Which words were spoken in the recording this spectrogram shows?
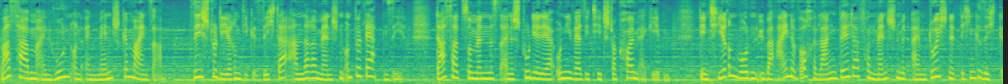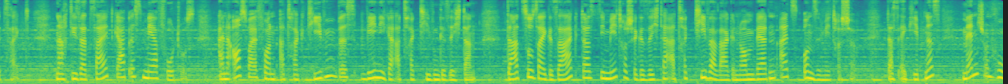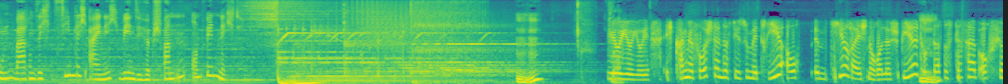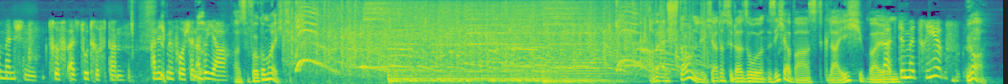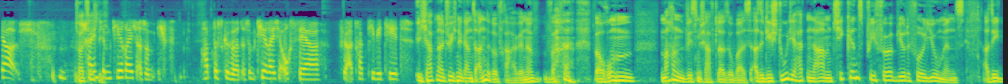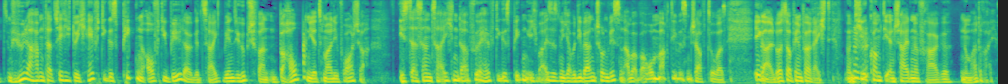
Was haben ein Huhn und ein Mensch gemeinsam? Sie studieren die Gesichter anderer Menschen und bewerten sie. Das hat zumindest eine Studie der Universität Stockholm ergeben. Den Tieren wurden über eine Woche lang Bilder von Menschen mit einem durchschnittlichen Gesicht gezeigt. Nach dieser Zeit gab es mehr Fotos. Eine Auswahl von attraktiven bis weniger attraktiven Gesichtern. Dazu sei gesagt, dass symmetrische Gesichter attraktiver wahrgenommen werden als unsymmetrische. Das Ergebnis? Mensch und Huhn waren sich ziemlich einig, wen sie hübsch fanden und wen nicht. Mhm. Juiuiui. Ich kann mir vorstellen, dass die Symmetrie auch im Tierreich eine Rolle spielt mhm. und dass es deshalb auch für Menschen trifft, als zutrifft dann. Kann ich mir vorstellen. Also ja. Hast du vollkommen recht. Aber erstaunlich, ja, dass du da so sicher warst gleich, weil. Ja, Symmetrie. Ja. Ja, Tatsächlich. scheint im Tierreich, also ich habe das gehört, ist im Tierreich auch sehr für Attraktivität. Ich habe natürlich eine ganz andere Frage. Ne? Warum machen Wissenschaftler sowas? Also die Studie hat einen Namen Chickens Prefer Beautiful Humans. Also die Hühner haben tatsächlich durch heftiges Picken auf die Bilder gezeigt, wen sie hübsch fanden. Behaupten jetzt mal die Forscher. Ist das ein Zeichen dafür, heftiges Picken? Ich weiß es nicht, aber die werden schon wissen. Aber warum macht die Wissenschaft sowas? Egal, du hast auf jeden Fall recht. Und mhm. hier kommt die entscheidende Frage Nummer drei.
